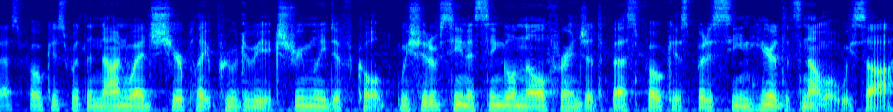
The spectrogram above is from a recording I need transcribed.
The best focus with the non-wedge shear plate proved to be extremely difficult. We should have seen a single null fringe at the best focus, but as seen here, that's not what we saw.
